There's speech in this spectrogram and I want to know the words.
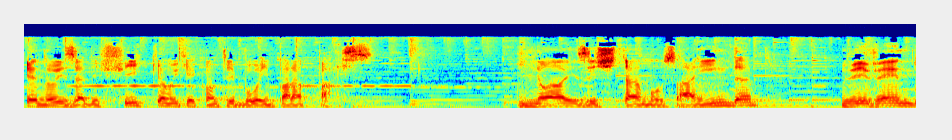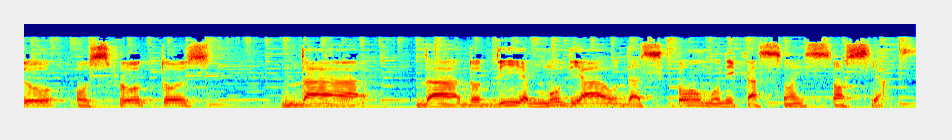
que nos edificam e que contribuem para a paz. Nós estamos ainda vivendo os frutos da, da, do Dia Mundial das Comunicações Sociais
